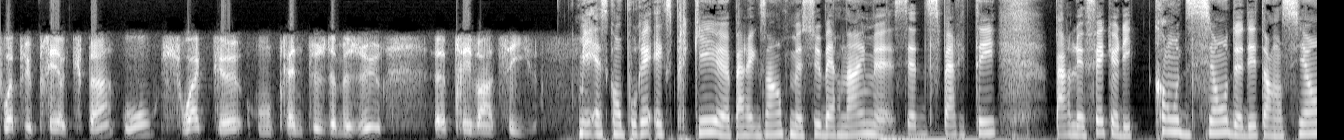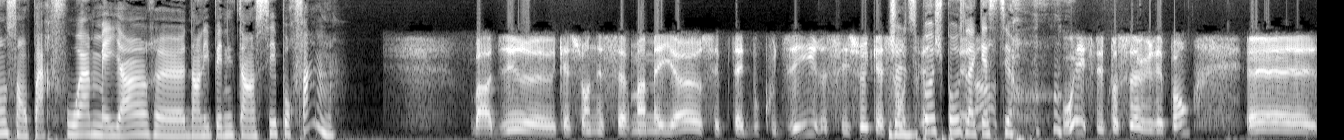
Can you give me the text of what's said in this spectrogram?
soit plus préoccupant ou soit qu'on prenne plus de mesures euh, préventives. Mais est-ce qu'on pourrait expliquer, euh, par exemple, M. Bernheim, cette disparité par le fait que les conditions de détention sont parfois meilleures euh, dans les pénitenciers pour femmes? Bah, dire euh, qu'elles sont nécessairement meilleures, c'est peut-être beaucoup dire. C'est sûr qu'elles sont. Je ne dis pas, je pose la question. oui, c'est pour ça que je réponds. Euh,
